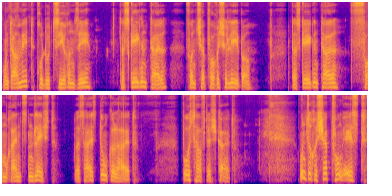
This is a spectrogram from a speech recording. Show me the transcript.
Und damit produzieren sie das Gegenteil von schöpferischer Liebe, das Gegenteil vom reinsten Licht, das heißt Dunkelheit, Boshaftigkeit. Unsere Schöpfung ist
